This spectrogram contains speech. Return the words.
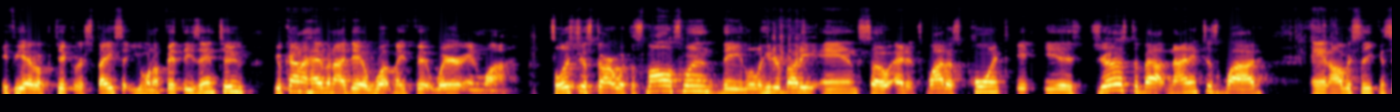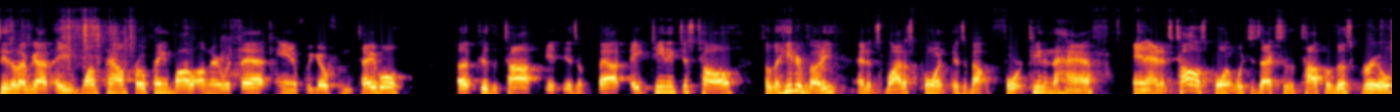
if you have a particular space that you want to fit these into, you'll kind of have an idea of what may fit where and why. So let's just start with the smallest one, the little heater buddy. And so at its widest point, it is just about nine inches wide. And obviously you can see that I've got a one pound propane bottle on there with that. And if we go from the table up to the top, it is about 18 inches tall. So the heater buddy at its widest point is about 14 and a half. And at its tallest point, which is actually the top of this grill,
